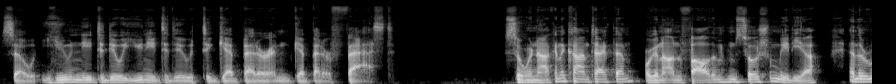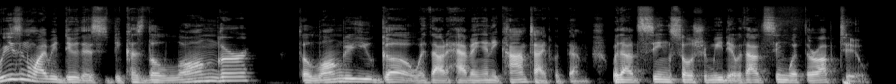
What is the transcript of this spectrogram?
So you need to do what you need to do to get better and get better fast. So we're not going to contact them. We're going to unfollow them from social media. And the reason why we do this is because the longer the longer you go without having any contact with them, without seeing social media, without seeing what they're up to,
